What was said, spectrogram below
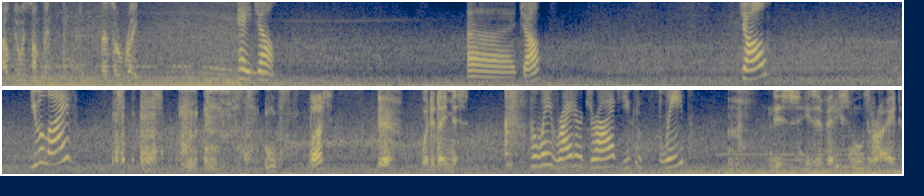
Help me with something? There's a raid. Hey, Jaal. Uh, Jaal? Jaal? You alive? What? What did I miss? Uh, the way Ryder drives, you can sleep? This is a very smooth ride.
